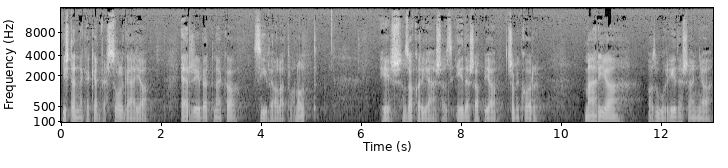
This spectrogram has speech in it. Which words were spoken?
Istennek a kedves szolgája, Erzsébetnek a szíve alatt van ott, és Zakariás az édesapja, és amikor Mária, az Úr édesanyja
